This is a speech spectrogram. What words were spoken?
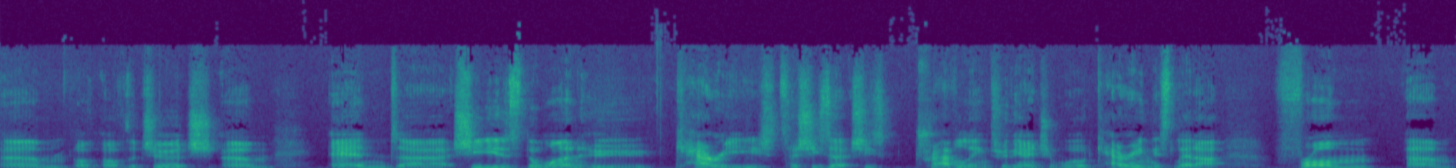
um, of of the church, um, and uh, she is the one who carries. So she's a she's traveling through the ancient world, carrying this letter from. Um,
